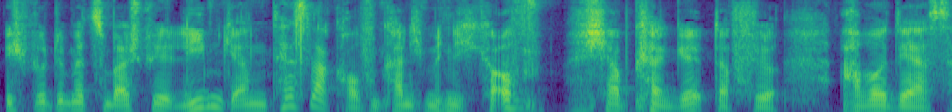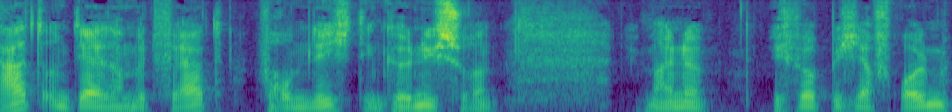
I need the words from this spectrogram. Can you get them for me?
ich würde mir zum Beispiel lieben gerne einen Tesla kaufen, kann ich mir nicht kaufen. Ich habe kein Geld dafür. Aber der es hat und der damit fährt, warum nicht? Den könnte ich schon. Ich meine, ich würde mich ja freuen,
